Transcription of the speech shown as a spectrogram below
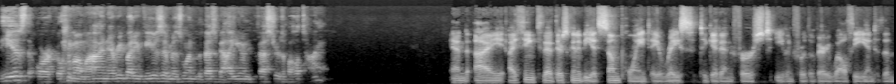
he is the Oracle of Omaha, and everybody views him as one of the best value investors of all time and I I think that there's going to be at some point a race to get in first, even for the very wealthy, into the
